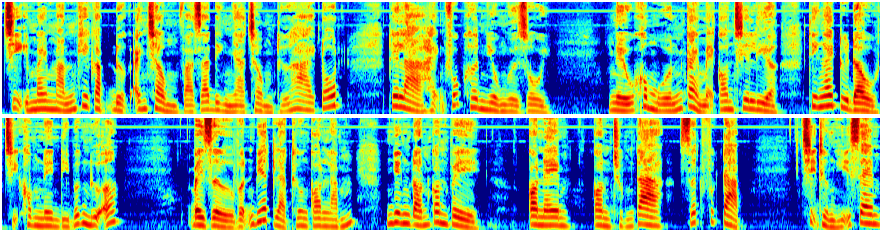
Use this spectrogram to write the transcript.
Chị may mắn khi gặp được anh chồng và gia đình nhà chồng thứ hai tốt, thế là hạnh phúc hơn nhiều người rồi. Nếu không muốn cảnh mẹ con chia lìa thì ngay từ đầu chị không nên đi bước nữa. Bây giờ vẫn biết là thương con lắm, nhưng đón con về, con em, con chúng ta rất phức tạp. Chị thử nghĩ xem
